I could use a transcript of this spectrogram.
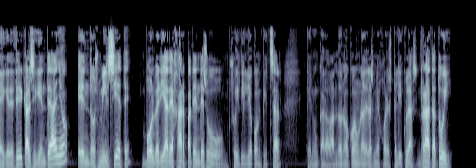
Hay que decir que al siguiente año, en 2007, volvería a dejar patente su, su idilio con Pixar, que nunca lo abandonó con una de las mejores películas, Ratatouille,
